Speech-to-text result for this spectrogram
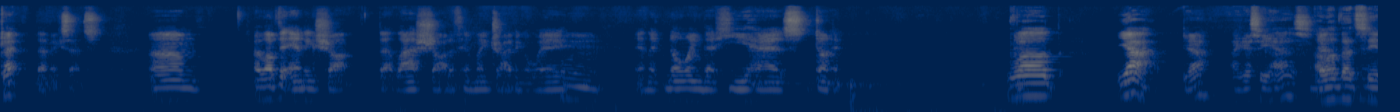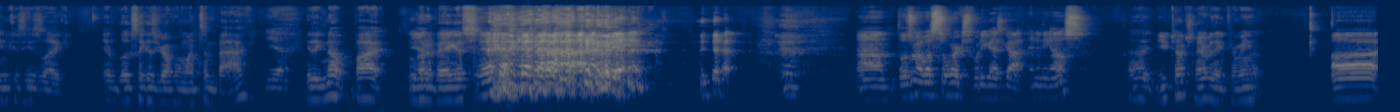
Okay. That makes sense. Um, I love the ending shot, that last shot of him like driving away Mm. And like knowing that he has done it. Well, yeah, yeah. I guess he has. I love that scene because he's like, it looks like his girlfriend wants him back. Yeah. He's like, no, bye. I'm Yeah. going to Vegas. yeah. yeah. Um, those are my what's the works. What do you guys got? Anything else? Uh, you touched on everything for me. Uh,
